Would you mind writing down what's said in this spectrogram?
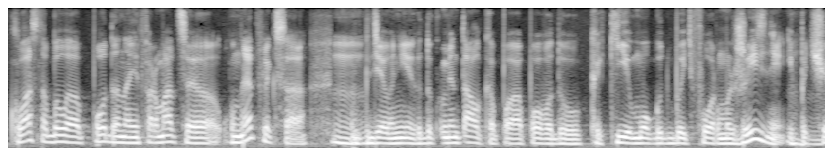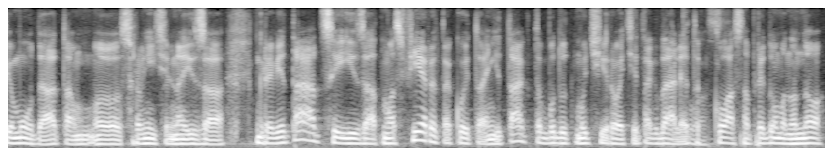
классно была подана информация у Netflix, Мгм. где у них документалка по поводу, какие могут быть формы жизни и Мгм. почему, да, там э, сравнительно из-за гравитации, из-за атмосферы такой-то, они так-то будут мутировать и так далее. Класс. Это классно придумано, но,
